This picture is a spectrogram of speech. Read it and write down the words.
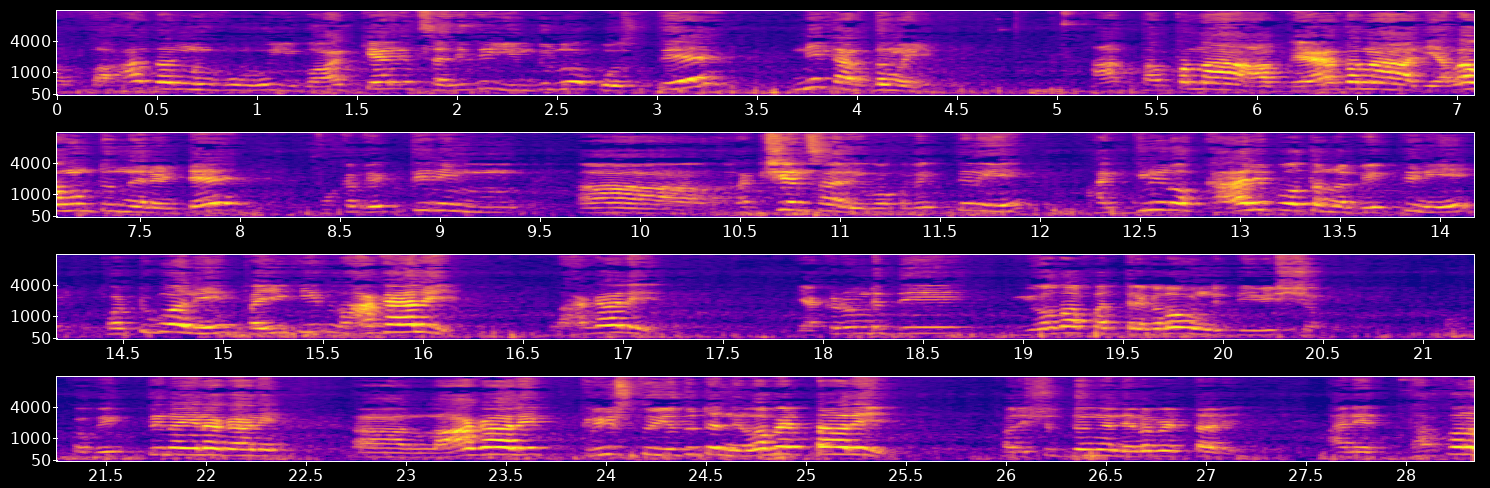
ఆ బాధ నువ్వు ఈ వాక్యాన్ని చదివి ఇందులోకి వస్తే నీకు అర్థమైంది. ఆ తపన ఆ వేదన అది ఎలా ఉంటుంది అని అంటే ఒక వ్యక్తిని రక్షించాలి. ఒక వ్యక్తిని అగ్నిలో కాలిపోతున్న వ్యక్తిని పట్టుకొని పైకి లాగాలి. లాగాలి. ఎక్కడ ఉండిద్ది? యోధా పత్రికలో ఉండిద్ది ఈ విషయం. ఒక వ్యక్తినైనా కానీ ఆ, లాగాలి క్రీస్తు ఎదుట నిలబెట్టాలి పరిశుద్ధంగా నిలబెట్టాలి అనే తపన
